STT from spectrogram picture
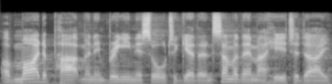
of my department in bringing this all together and some of them are here today.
